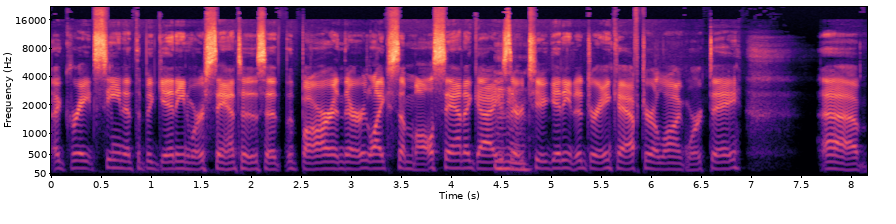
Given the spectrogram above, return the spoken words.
a great scene at the beginning where Santa's at the bar and there are like some mall Santa guys there Mm-hmm. too getting a drink after a long workday. Um,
